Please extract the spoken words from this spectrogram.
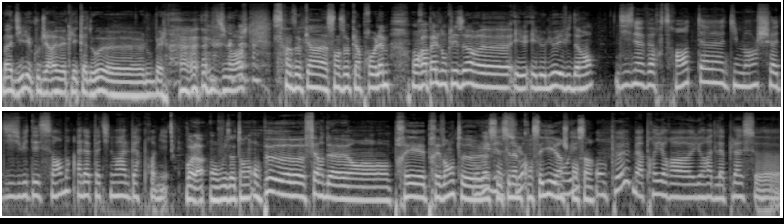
Bah, deal, écoute, j'arrive avec les cadeaux, euh, Loubel, dimanche, sans aucun, sans aucun problème. On rappelle donc les heures euh, et, et le lieu, évidemment. 19h30, euh, dimanche 18 décembre, à la patinoire Albert 1er. Voilà, on vous attend. On peut euh, faire de, en pré- pré-vente, euh, Oui, là, c'est même conseillé, hein, je pense. hein. On peut, mais après, il y aura, il y aura de la place euh,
